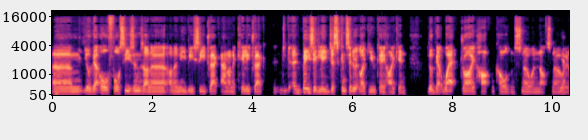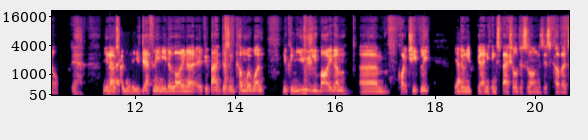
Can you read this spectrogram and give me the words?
Um, you'll get all four seasons on a on an EBC track and on a Kili track. Basically, just consider it like UK hiking. You'll get wet, dry, hot, and cold, and snow and not snow. Yeah. It'll yeah. You know, Yeah. so you definitely need a liner. If your bag doesn't come with one, you can usually buy them um, quite cheaply. Yeah. You don't need to get anything special, just as long as it's covered.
